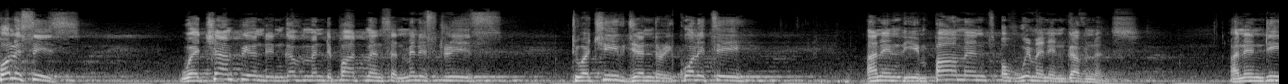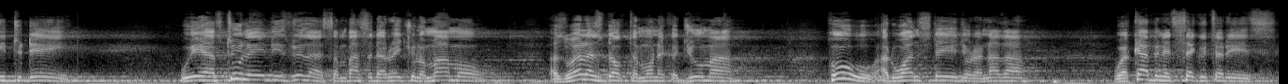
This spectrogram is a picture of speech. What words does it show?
Policies were championed in government departments and ministries to achieve gender equality and in the empowerment of women in governance. And indeed, today, we have two ladies with us, Ambassador Raychelle Omamo, as well as Dr. Monica Juma, who, at one stage or another, were cabinet secretaries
